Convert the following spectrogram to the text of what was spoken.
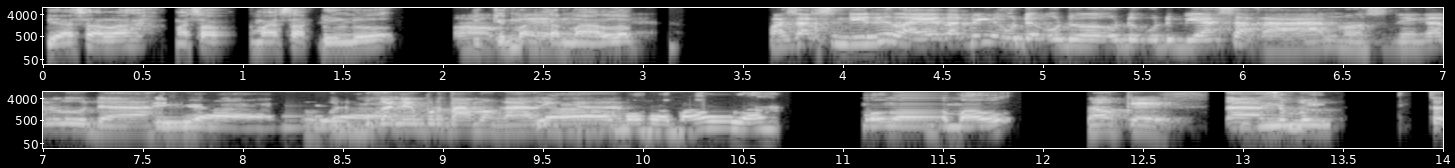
biasalah masak-masak dulu, okay. bikin makan malam masak sendiri lah ya tapi udah udah udah udah biasa kan maksudnya kan lu udah iya, udah iya. bukan yang pertama kali ya, kan mau nggak mau lah mau nggak mau oke okay. uh, sebelum se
